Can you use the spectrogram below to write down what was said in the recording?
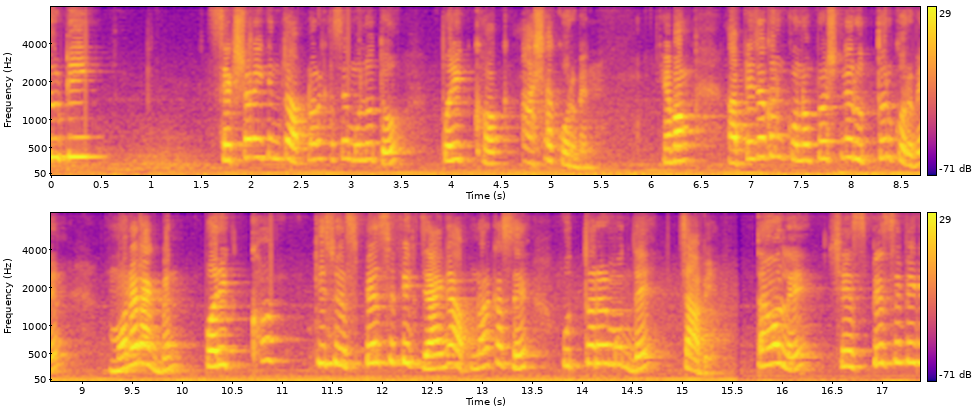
দুটি সেকশনে কিন্তু আপনার কাছে মূলত পরীক্ষক আশা করবেন। এবং আপনি যখন কোনো প্রশ্নের উত্তর করবেন, মনে রাখবেন পরীক্ষক কিছু স্পেসিফিক জায়গা আপনার কাছে উত্তরের মধ্যে চাবে। তাহলে সে স্পেসিফিক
